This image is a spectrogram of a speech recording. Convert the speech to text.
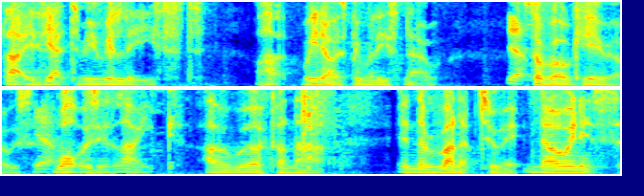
that is yet to be released. Uh, We know it's been released now. Yeah. So Rogue Heroes. Yeah. What was it like having worked on that in the run up to it, knowing it's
